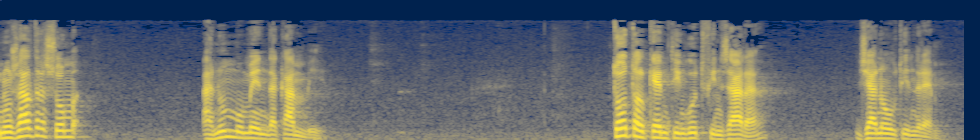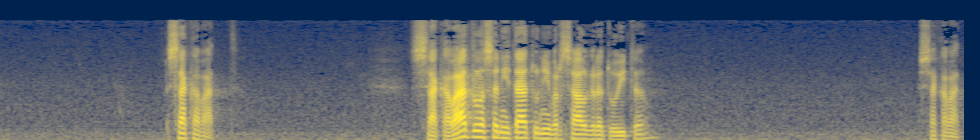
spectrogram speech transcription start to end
nosaltres som en un moment de canvi. Tot el que hem tingut fins ara ja no ho tindrem. S'ha acabat. S'ha acabat la sanitat universal gratuïta. S'ha acabat.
